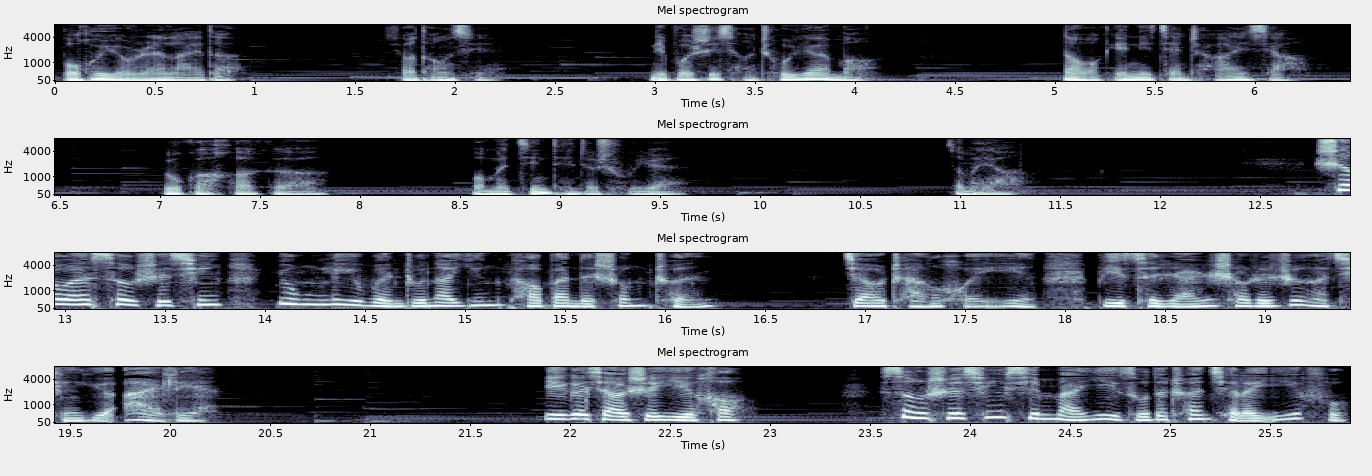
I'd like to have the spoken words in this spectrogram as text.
不会有人来的。小东西，你不是想出院吗？那我给你检查一下，如果合格，我们今天就出院。怎么样？”说完，宋时清用力吻住那樱桃般的双唇，交缠回应，彼此燃烧着热情与爱恋。一个小时以后，宋时清心满意足地穿起了衣服，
